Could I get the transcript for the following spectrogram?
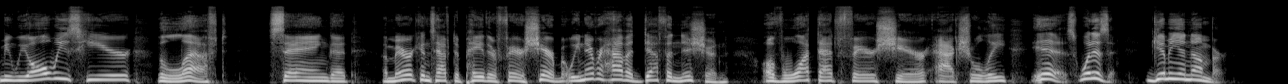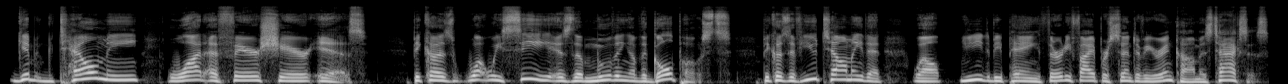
I mean, we always hear the left saying that Americans have to pay their fair share, but we never have a definition of what that fair share actually is. What is it? Give me a number. Give tell me what a fair share is. Because what we see is the moving of the goalposts. Because if you tell me that, well, you need to be paying 35% of your income as taxes,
